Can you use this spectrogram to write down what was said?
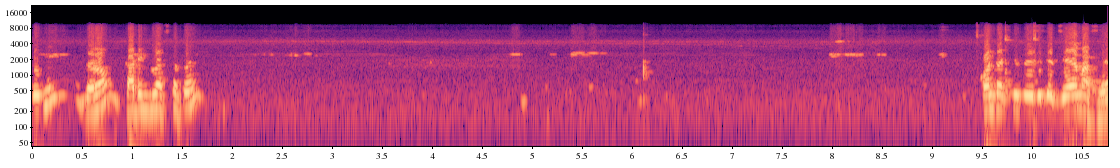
দেখি, ধরো কাটিং গ্লাসটা তো। কন্ট্যাক্ট কিট এদিকে জ্যাম আছে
